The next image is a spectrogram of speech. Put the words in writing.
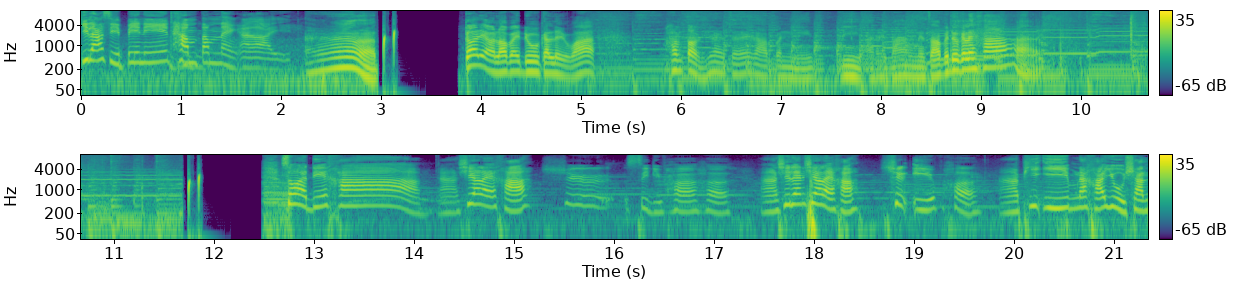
กีฬาสีปีนี้ทำตำแหน่งอะไร อ่าก็เดี๋ยวเราไปดูกันเลยว่าคำตอบที่เราจะได้รับวันนี้มีอะไรบ้างนะจ๊ะไปดูกันเลยค่ะ สวัสดีค่ะอ่าชื่ออะไรคะชื่อสิริภาค่ะ อ่าชื่อเล่นชื่ออะไรคะชื่ออีฟค่ะอ่าพี่อีฟนะคะ อยู่ชั้น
